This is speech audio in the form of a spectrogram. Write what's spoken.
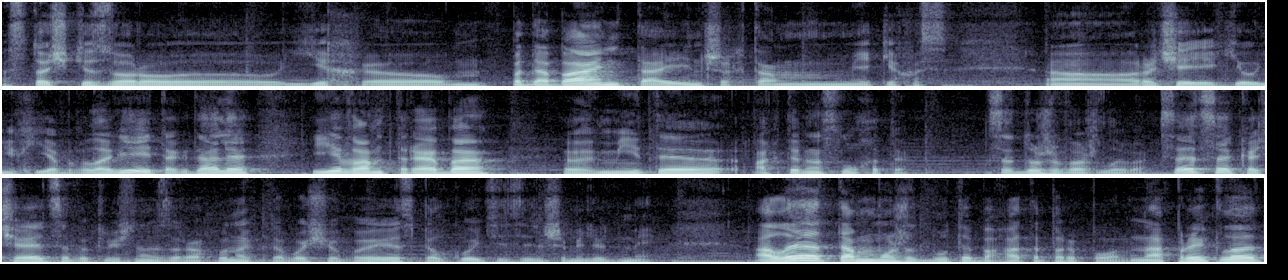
з точки зору їх е, подобань та інших там якихось е, речей, які у них є в голові, і так далі. І вам треба вміти активно слухати. Це дуже важливо. Все це качається виключно за рахунок того, що ви спілкуєтесь з іншими людьми. Але там може бути багато перепон. Наприклад,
